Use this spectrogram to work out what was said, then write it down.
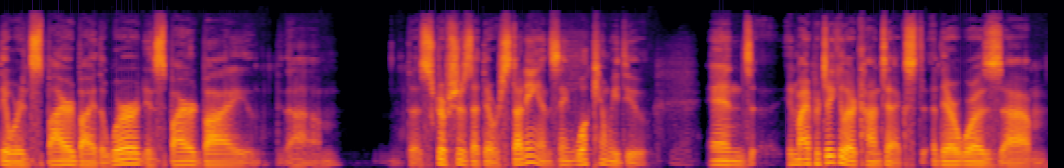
they were inspired by the word, inspired by um, the scriptures that they were studying, and saying, what can we do? And in my particular context, there was um,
